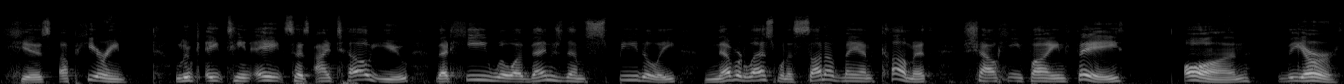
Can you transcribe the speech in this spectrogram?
his appearing. Luke 18 8 says, I tell you that he will avenge them speedily. Nevertheless, when a Son of Man cometh, shall he find faith on the earth.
